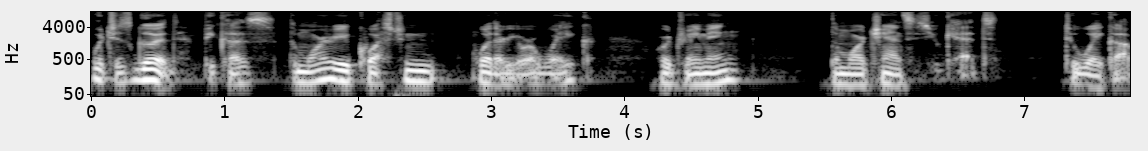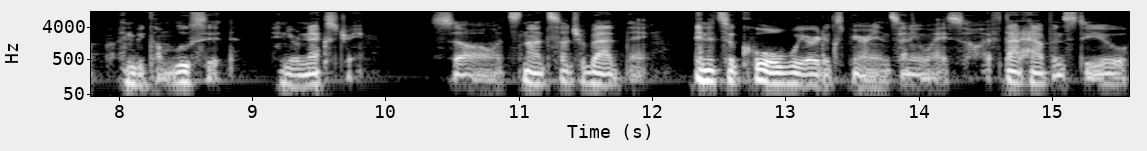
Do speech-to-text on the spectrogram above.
which is good because the more you question whether you're awake or dreaming, the more chances you get to wake up and become lucid in your next dream. So it's not such a bad thing. And it's a cool, weird experience anyway. So if that happens to you,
